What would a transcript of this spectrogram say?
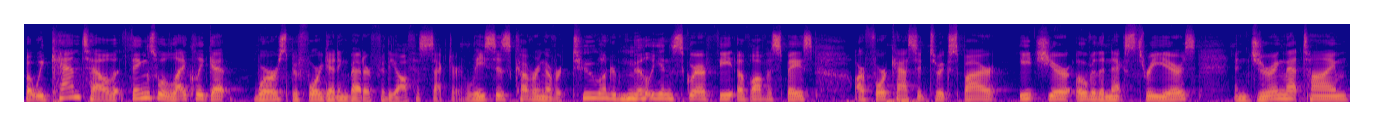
But we can tell that things will likely get worse before getting better for the office sector. Leases covering over 200 million square feet of office space are forecasted to expire each year over the next three years. And during that time,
